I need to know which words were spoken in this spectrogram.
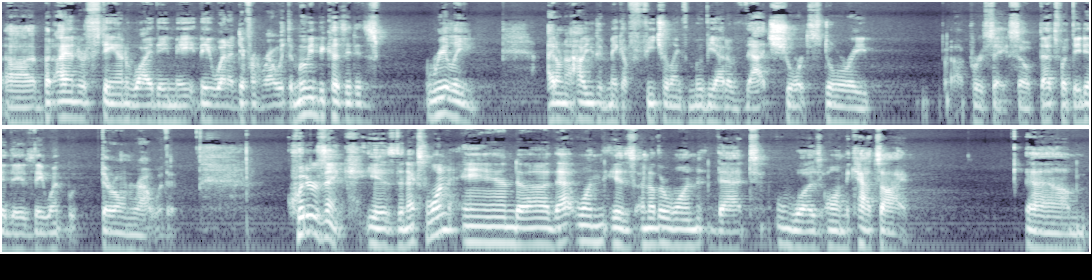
Uh, but I understand why they made they went a different route with the movie because it is really I don't know how you could make a feature length movie out of that short story uh, per se. So that's what they did. They they went their own route with it. Quitters Inc. is the next one, and uh, that one is another one that was on the Cat's Eye. Um,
